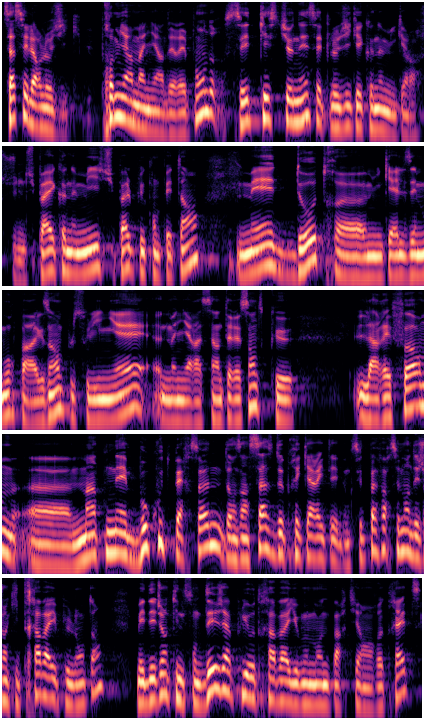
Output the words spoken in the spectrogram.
Ça, c'est leur logique. Première manière de répondre, c'est de questionner cette logique économique. Alors, je ne suis pas économiste, je ne suis pas le plus compétent, mais d'autres, euh, Michael Zemmour par exemple, soulignait de manière assez intéressante que la réforme euh, maintenait beaucoup de personnes dans un sas de précarité. Donc, ce n'est pas forcément des gens qui travaillent plus longtemps, mais des gens qui ne sont déjà plus au travail au moment de partir en retraite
